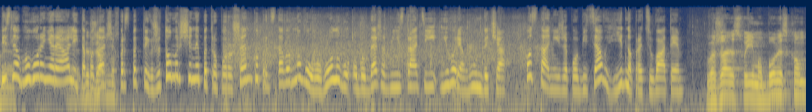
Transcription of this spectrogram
Після обговорення реалій та державну- подальших перспектив Житомирщини Петро Порошенко представив нового голову облдержадміністрації Ігоря Гундича. Останній же пообіцяв гідно працювати. Вважаю своїм обов'язком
